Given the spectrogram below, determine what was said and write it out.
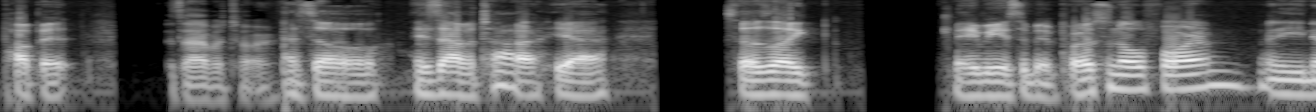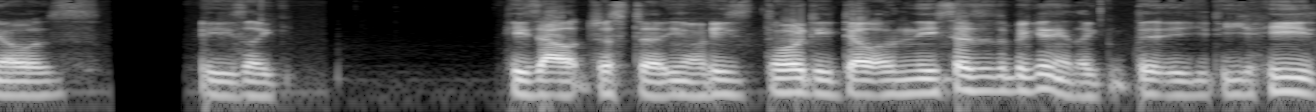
puppet, it's Avatar. and so his avatar. Yeah. So it's like maybe it's a bit personal for him, and he knows he's like he's out just to you know he's already dealt, and he says at the beginning like the, he, he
